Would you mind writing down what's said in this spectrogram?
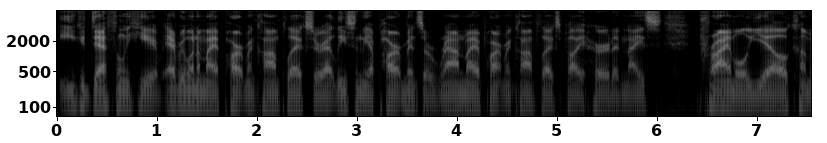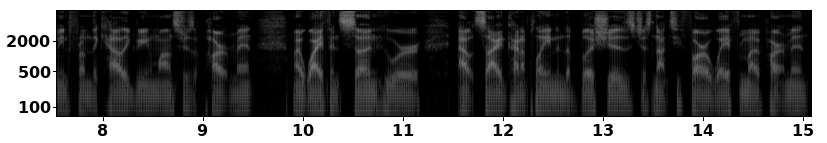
you could definitely hear everyone in my apartment complex or at least in the apartments around my apartment complex probably heard a nice primal yell coming from the Cali Green Monsters apartment. My wife and son who were outside kind of playing in the bushes just not too far away from my apartment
